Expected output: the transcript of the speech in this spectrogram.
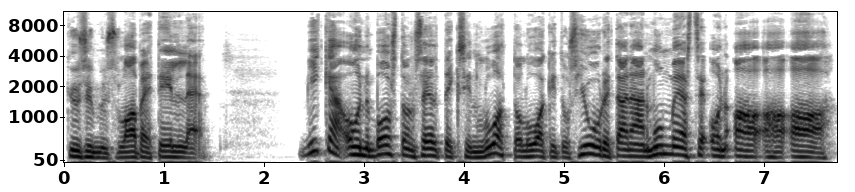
kysymys Lapetille. Mikä on Boston Celticsin luottoluokitus juuri tänään? Mun mielestä se on AAA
